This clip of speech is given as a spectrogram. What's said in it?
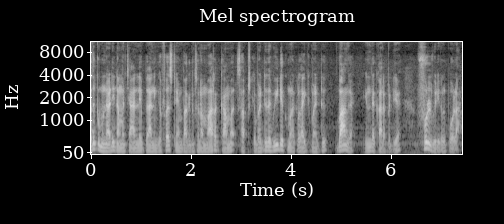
அதுக்கு முன்னாடி நம்ம சேனலில் இப்போ தான் நீங்கள் ஃபஸ்ட் டைம் பார்க்குறீங்கன்னு சொன்னால் மறக்காமல் சப்ஸ்கிரைப் பண்ணிட்டு இந்த வீடியோக்கு மறக்க லைக் பண்ணிவிட்டு வாங்க. இந்த காரை பற்றிய ஃபுல் வீடியோக்கள் போகலாம்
